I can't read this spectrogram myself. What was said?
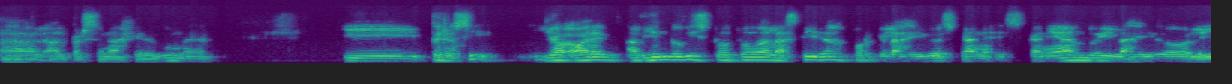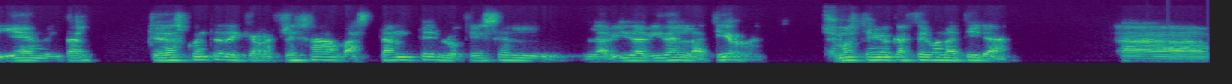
al personaje de Boomer. Y, pero sí, yo ahora habiendo visto todas las tiras, porque las he ido escaneando y las he ido leyendo y tal, te das cuenta de que refleja bastante lo que es el, la vida vida en la Tierra. Hemos tenido que hacer una tira a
